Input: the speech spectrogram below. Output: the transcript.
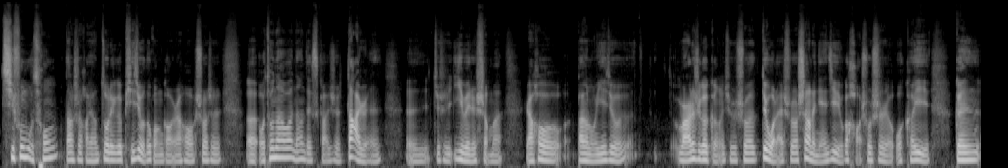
七夫木聪当时好像做了一个啤酒的广告，然后说是呃 o t o n a w a n a n d e s k a 就是大人，呃，就是意味着什么。然后坂本龙一就玩的这个梗，就是说对我来说上了年纪有个好处是我可以跟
